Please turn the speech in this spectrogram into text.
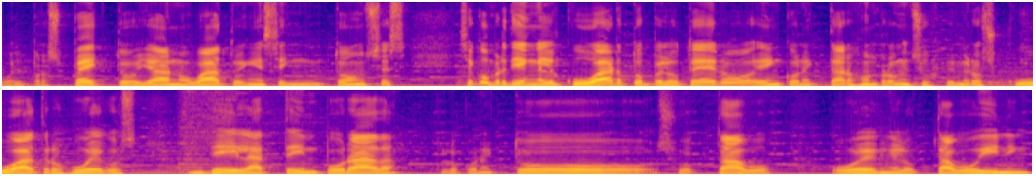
o el prospecto ya novato en ese entonces, se convertía en el cuarto pelotero en conectar jonrón en sus primeros cuatro juegos de la temporada. Lo conectó su octavo o en el octavo inning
